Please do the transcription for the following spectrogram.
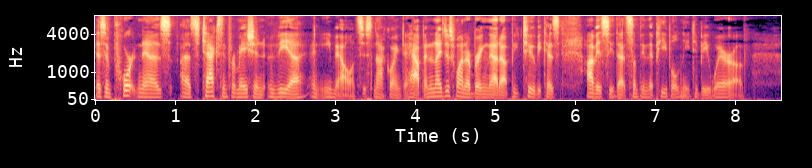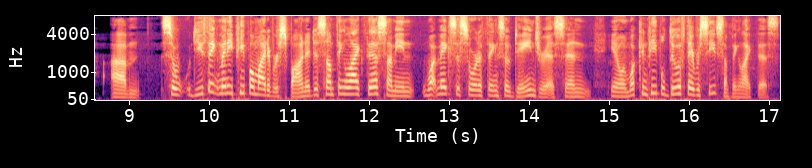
as important as as tax information via an email. It's just not going to happen. And I just want to bring that up too, because obviously that's something that people need to be aware of. Um, so, do you think many people might have responded to something like this? I mean, what makes this sort of thing so dangerous? And you know, and what can people do if they receive something like this?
